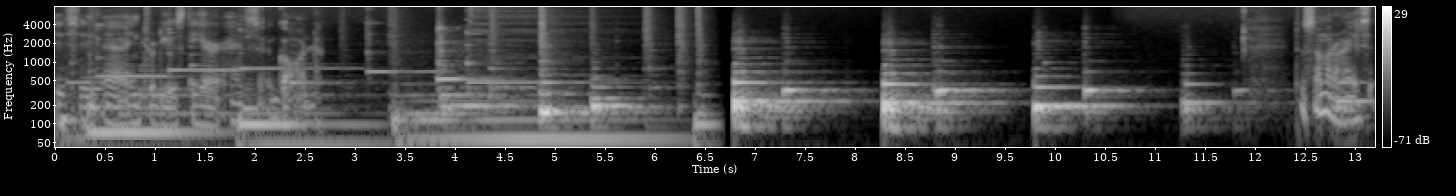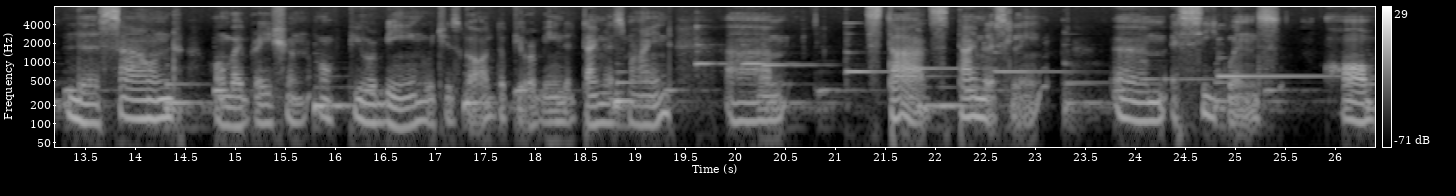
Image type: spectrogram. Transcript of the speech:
is in, uh, introduced here as God. To summarize, the sound or vibration of pure being, which is God, the pure being, the timeless mind, um, starts timelessly um, a sequence of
